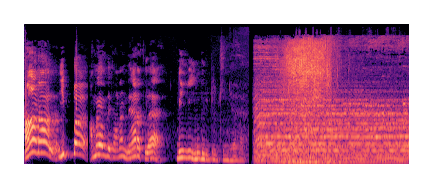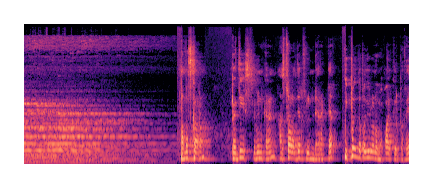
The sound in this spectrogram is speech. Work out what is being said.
ஆனால் இப்போ அமையறதுக்கான நேரத்தில் நீங்க இருந்துகிட்டு இருக்கீங்க. நமஸ்காரம். Rajesh Ravindran astrologer film director இப்போ இந்த பதிவில் நம்ம பார்க்க இருப்பது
